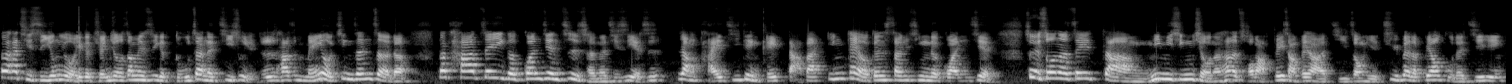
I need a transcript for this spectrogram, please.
那它其实拥有一个全球上面是一个独占的技术，也就是它是没有竞争者的。那它这一个关键制成呢，其实也是让台积电可以打败 Intel 跟三星的关键。所以说呢，这一档秘密星球呢，它的筹码非常非常的集中，也具备了标股的基因。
